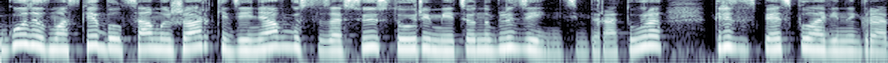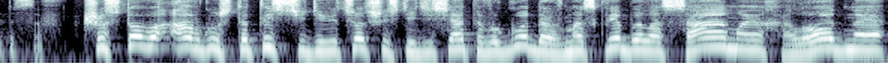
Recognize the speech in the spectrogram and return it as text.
года в Москве был самый жаркий день августа за всю историю метеонаблюдений. Температура 35,5 градусов. 6 августа 1960 года в Москве была самая холодная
